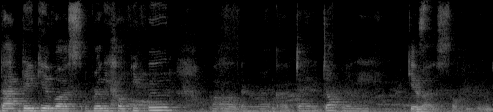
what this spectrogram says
that they give us really healthy food. While in America, they don't really give Is- us healthy food.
